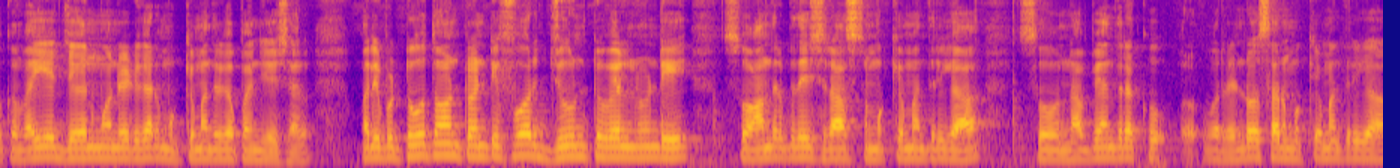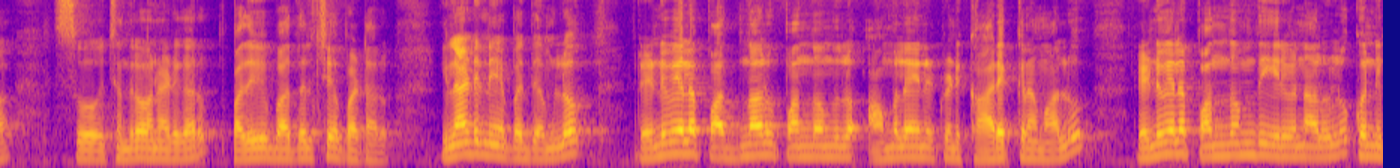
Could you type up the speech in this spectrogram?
ఒక వైఎస్ జగన్మోహన్ రెడ్డి గారు ముఖ్యమంత్రిగా పనిచేశారు. మరి ఇప్పుడు two thousand twenty four June twelve నుండి సో ఆంధ్రప్రదేశ్ రాష్ట్ర ముఖ్యమంత్రిగా సో నవ్యాంధ్రకు రెండోసారి ముఖ్యమంత్రిగా సో చంద్రబాబు నాయుడు గారు పదవి బాధ్యతలు చేపట్టారు. ఇలాంటి నేపథ్యంలో రెండు వేల పద్నాలుగు పంతొమ్మిదిలో అమలైనటువంటి కార్యక్రమాలు రెండు వేల పంతొమ్మిది ఇరవై నాలుగులో కొన్ని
